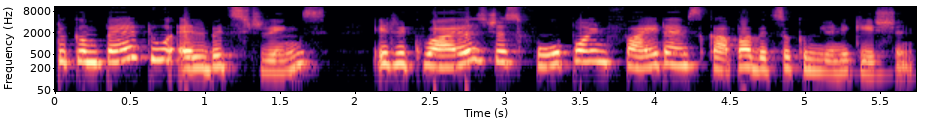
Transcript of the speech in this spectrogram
To compare two L-bit strings, it requires just 4.5 times kappa bits of communication.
